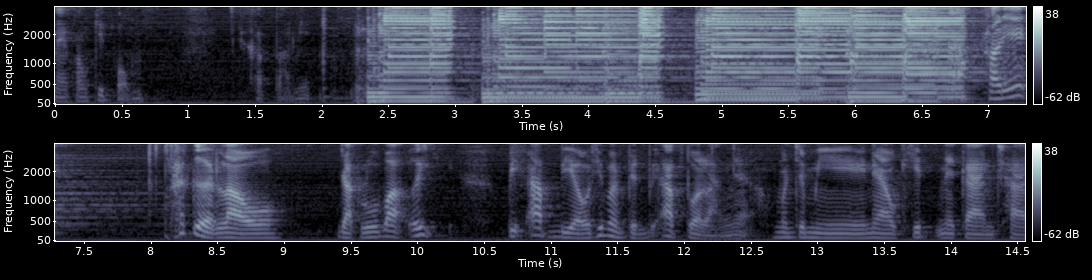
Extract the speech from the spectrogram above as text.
ในความคิดผมครับตอนนี้ คราวนี้ถ้าเกิดเราอยากรู้ว่า เอ้ยปิกอัพเดียวที่มันเป็นปิกอัพตัวหลังเนี่ย มันจะมีแนวคิดในการใช้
